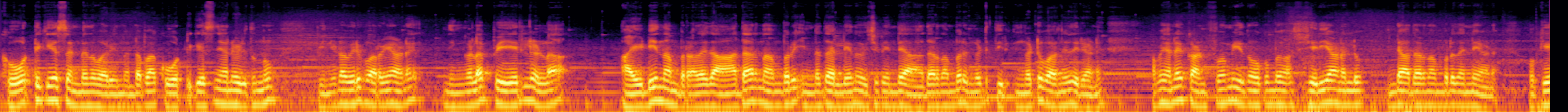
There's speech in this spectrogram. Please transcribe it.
കോർട്ട് കേസ് ഉണ്ടെന്ന് പറയുന്നുണ്ട്. അപ്പോൾ ആ കോർട്ട് കേസ് ഞാൻ എഴുതുന്നു. പിന്നീട് അവർ പറയാണ് നിങ്ങളെ പേരിലുള്ള ഐ ഡി നമ്പർ അതായത് ആധാർ നമ്പർ ഇന്നതല്ലേന്ന് ചോദിച്ചിട്ട് എന്റെ ആധാർ നമ്പർ ഇങ്ങോട്ട് ഇങ്ങോട്ട് പറഞ്ഞു തരികയാണ്. അപ്പോൾ ഞാൻ കൺഫേം ചെയ്ത് നോക്കുമ്പോൾ ശരിയാണല്ലോ. എന്റെ ആധാർ നമ്പർ തന്നെയാണ്. ഓക്കെ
